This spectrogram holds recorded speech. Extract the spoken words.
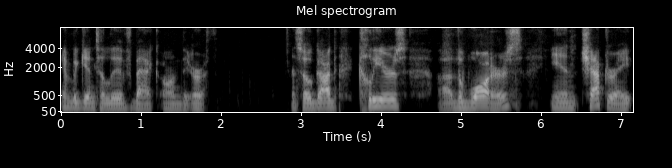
and begin to live back on the earth. And so God clears uh, the waters in chapter 8.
